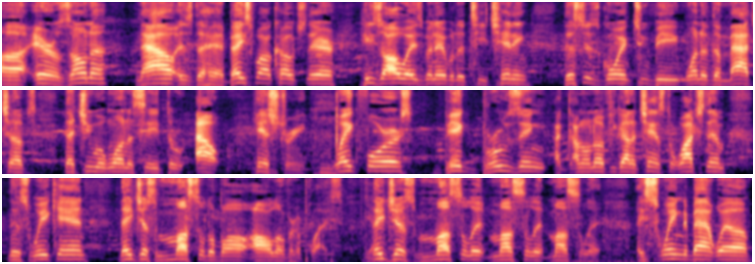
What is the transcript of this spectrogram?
uh, Arizona, now is the head baseball coach there. He's always been able to teach hitting. This is going to be one of the matchups that you will want to see throughout history. Wake Forest, big bruising. I, I don't know if you got a chance to watch them this weekend. They just muscle the ball all over the place. They just muscle it, muscle it, muscle it. They swing the bat well.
